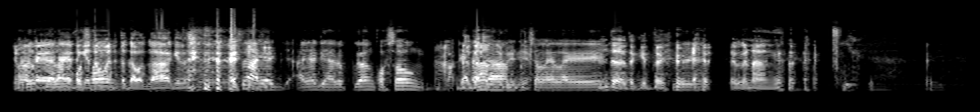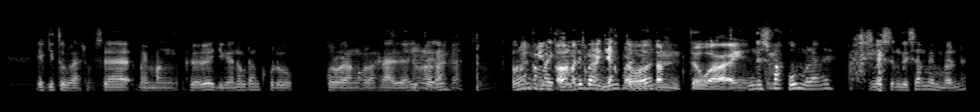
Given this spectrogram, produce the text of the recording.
Harus kayak kita kosong. mah di Tegalega gitu. itu aya aya diharap gang kosong Nah, pakai dagang dagang pecel lele Ente tuh gitu. Iya. Tuh menang. ya gitu lah maksudnya memang ke jika orang kudu kurang olahraga gitu kan orang atau ngajak badminton badminton tuh wae. nggak vakum orang eh nggak nggak memberna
